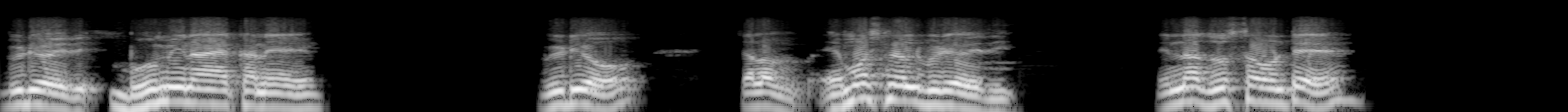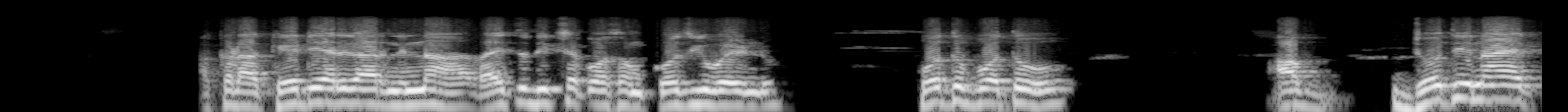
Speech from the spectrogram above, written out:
వీడియో ఇది. భూమి నాయక్ అనే వీడియో చాలా ఎమోషనల్ వీడియో ఇది. నిన్న చూస్తూ ఉంటే అక్కడ కేటీఆర్ గారు నిన్న రైతు దీక్ష కోసం కోచికి పోయిండు. పోతూ పోతూ ఆ జ్యోతి నాయక్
